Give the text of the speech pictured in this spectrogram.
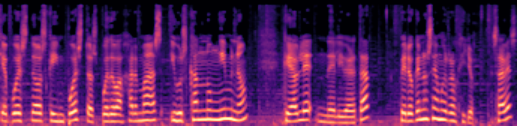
qué puestos, qué impuestos puedo bajar más y buscando un himno que hable de libertad, pero que no sea muy rojillo, ¿sabes?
